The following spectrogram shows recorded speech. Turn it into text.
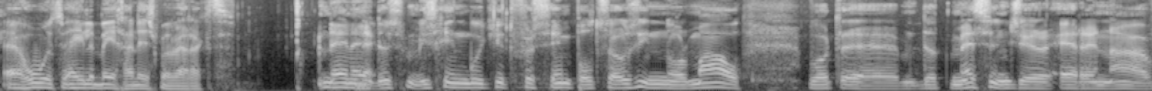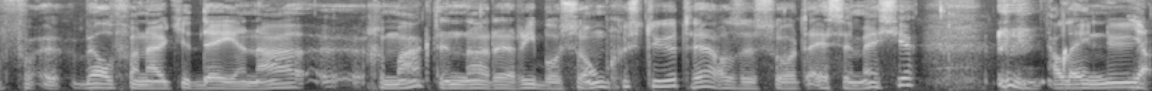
eh, hoe het hele mechanisme werkt. Nee, nee, Nee. dus misschien moet je het versimpeld zo zien. Normaal wordt eh, dat messenger-RNA eh, wel vanuit je DNA eh, gemaakt en naar de ribosoom gestuurd, hè, als een soort sms'je. Alleen nu Ja.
